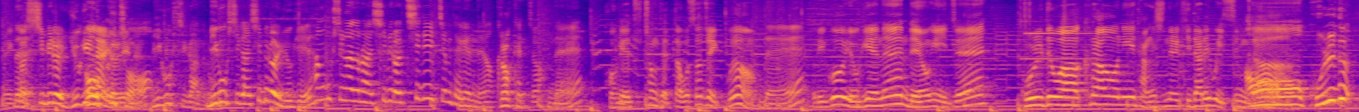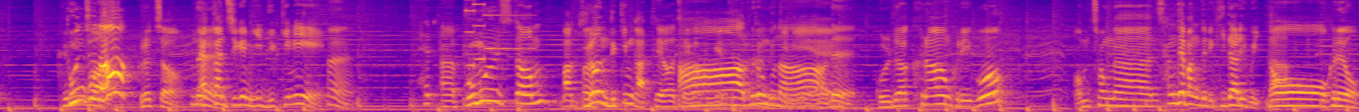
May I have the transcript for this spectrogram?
그러니까 네. 11월 6일 어, 날 그쵸. 열리는 미국 시간으로. 미국 시간 11월 6일, 한국 시간으로 한 11월 7일쯤 되겠네요. 그렇겠죠. 네. 거기에 초청됐다고 써져 있고요. 네. 그리고 여기에는 내용이 이제 골드와 크라운이 당신을 기다리고 있습니다. 어, 골드. 돈 주나? 그렇죠. 네. 약간 지금 이 느낌이 네. 해- 아, 보물섬 막 이런 느낌 같아요. 제가 아, 보기엔 그런구나. 느낌이. 예. 네. 골드와 크라운 그리고 엄청난 상대방들이 기다리고 있다. 어, 그래요.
